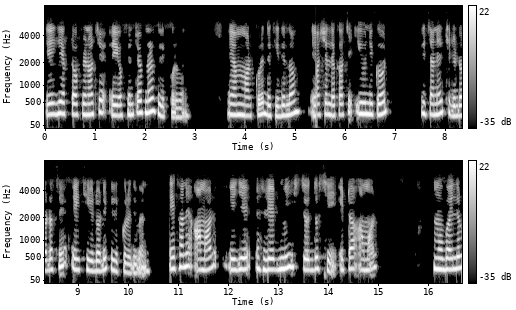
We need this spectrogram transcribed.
এই যে একটা অপশন আছে, এই অপশনটা আপনারা ক্লিক করবেন। এই আমি মার্ক করে দেখিয়ে দিলাম। এই পাশে লেখা আছে ইউনিকোড পিছনে থ্রি ডট আছে, এই থ্রি ডটে ক্লিক করে দিবেন। এখানে আমার এই যে রেডমি চোদ্দ সি এটা আমার মোবাইলের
